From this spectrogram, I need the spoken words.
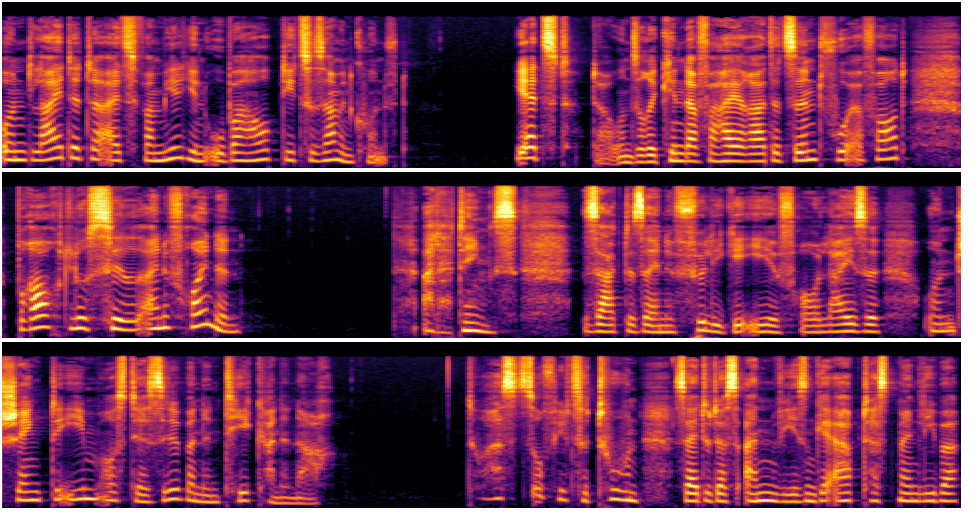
und leitete als Familienoberhaupt die Zusammenkunft. Jetzt, da unsere Kinder verheiratet sind, fuhr er fort, braucht Lucille eine Freundin. Allerdings, sagte seine füllige Ehefrau leise und schenkte ihm aus der silbernen Teekanne nach. Du hast so viel zu tun, seit du das Anwesen geerbt hast, mein Lieber.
